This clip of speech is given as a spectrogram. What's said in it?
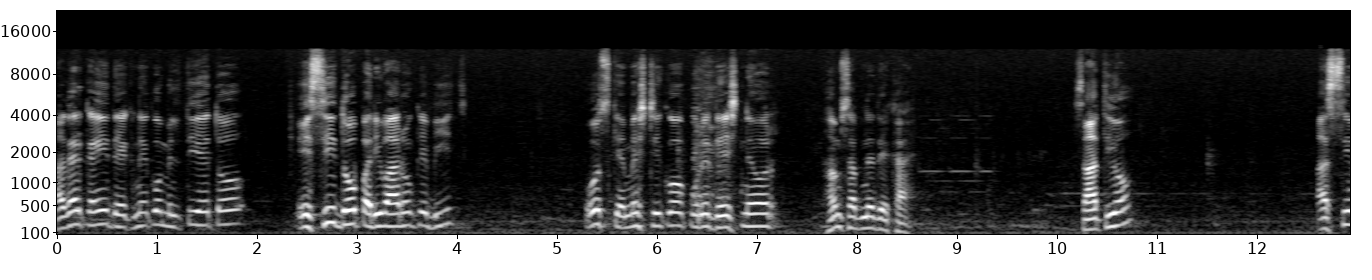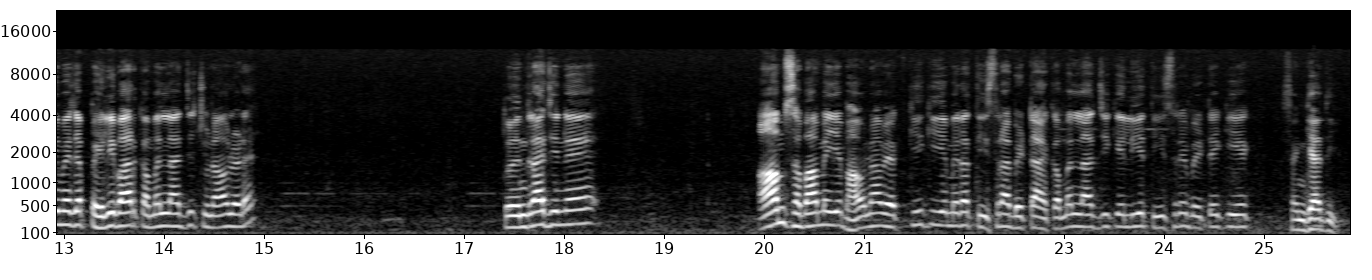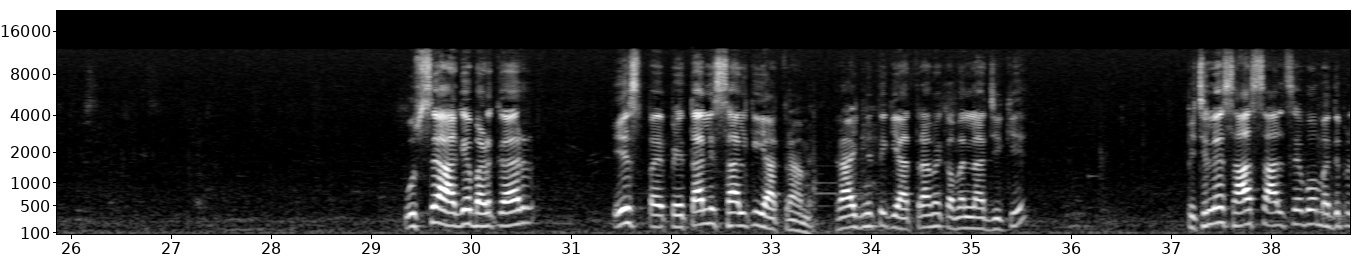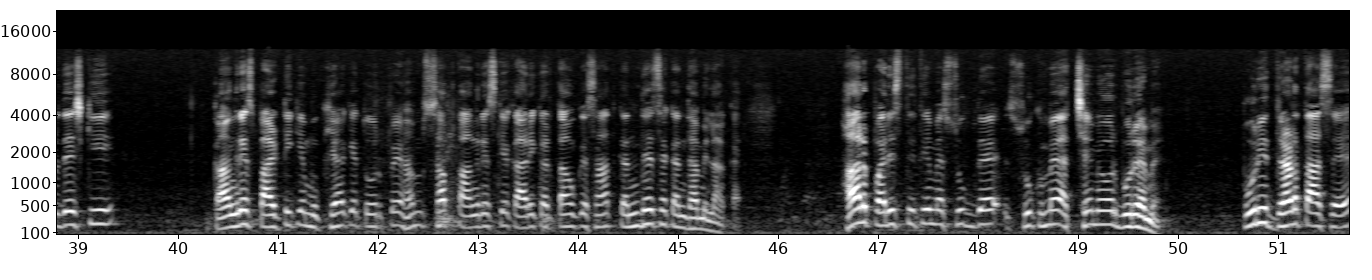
अगर कहीं देखने को मिलती है तो इसी दो परिवारों के बीच उस केमिस्ट्री को पूरे देश ने और हम सबने देखा है। साथियों 80 में जब पहली बार कमलनाथ जी चुनाव लड़े तो इंदिरा जी ने आम सभा में ये भावना व्यक्त की कि ये मेरा तीसरा बेटा है। कमलनाथ जी के लिए तीसरे बेटे की एक संज्ञा दी। उससे आगे बढ़कर इस पैंतालीस साल की यात्रा में, राजनीतिक यात्रा में कमलनाथ जी की, पिछले सात साल से वो मध्य प्रदेश की कांग्रेस पार्टी के मुखिया के तौर पे हम सब कांग्रेस के कार्यकर्ताओं के साथ कंधे से कंधा मिलाकर, हर परिस्थिति में सुख दे, सुख में, अच्छे में और बुरे में, पूरी दृढ़ता से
